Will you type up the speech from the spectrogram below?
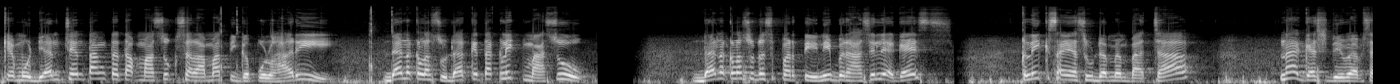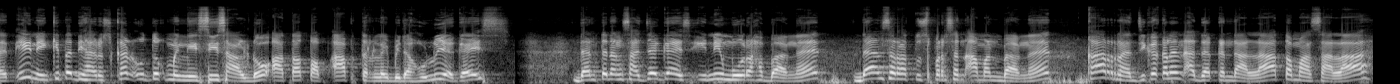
Kemudian centang tetap masuk selama 30 hari. Dan kalau sudah kita klik masuk. Dan kalau sudah seperti ini berhasil ya guys. Klik saya sudah membaca. Nah guys di website ini kita diharuskan untuk mengisi saldo atau top up terlebih dahulu ya guys. Dan tenang saja guys, ini murah banget dan 100% aman banget karena jika kalian ada kendala atau masalah,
